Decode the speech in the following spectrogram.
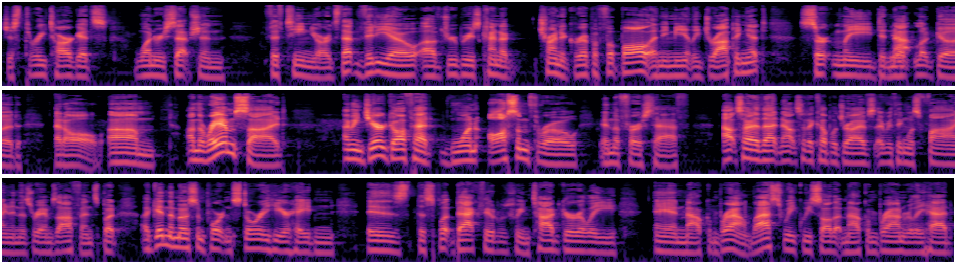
just three targets one reception 15 yards that video of drew brees kind of trying to grip a football and immediately dropping it certainly did yep. not look good at all um, on the rams side I mean, Jared Goff had one awesome throw in the first half. Outside of that, and outside a couple drives, everything was fine in this Rams offense. But again, the most important story here, Hayden, is the split backfield between Todd Gurley and Malcolm Brown. Last week, we saw that Malcolm Brown really had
